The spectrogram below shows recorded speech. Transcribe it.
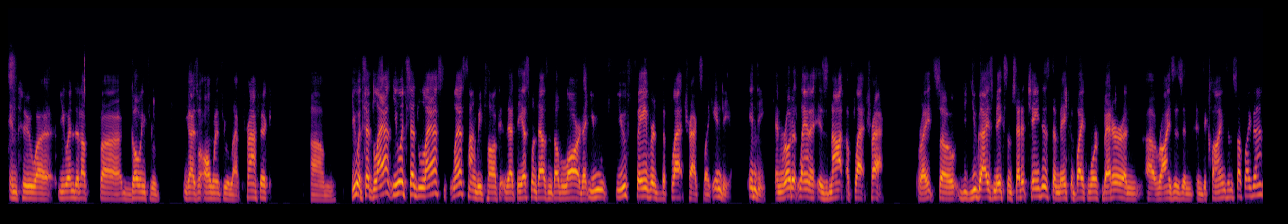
into. Uh, you ended up uh, going through. You guys all went through lap traffic. Um, you had said last. You had said last last time we talked that the S1000 double R that you you favored the flat tracks like India, Indy, and Road Atlanta is not a flat track right? So you guys make some setup changes to make the bike work better and uh, rises and, and, declines and stuff like that?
